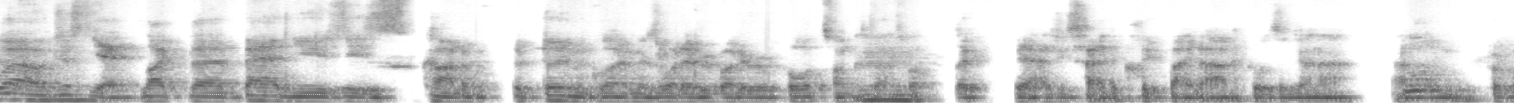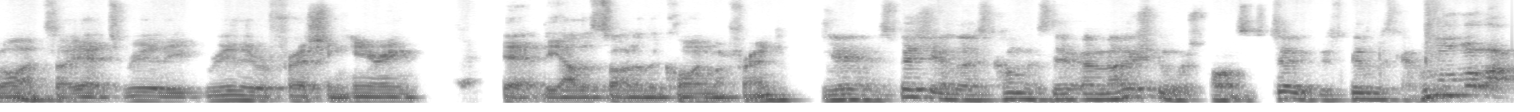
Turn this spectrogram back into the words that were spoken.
Well, just yeah, like the bad news is kind of the doom and gloom is what everybody reports on because that's what, the, yeah, as you say, the clickbait articles are going to um, provide. So yeah, it's really, really refreshing hearing yeah the other side of the coin, my friend. Yeah, especially on those comments, they're emotional responses too, because people just go, blah, blah, blah.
